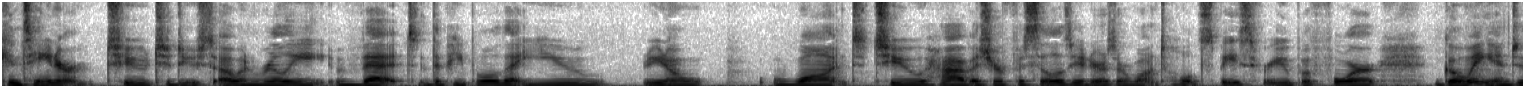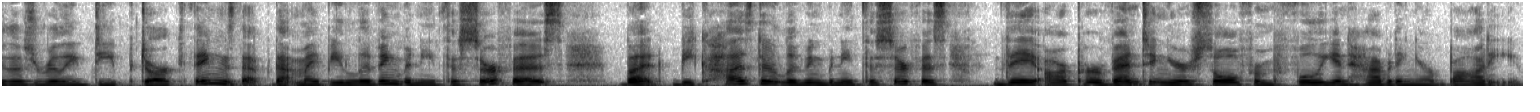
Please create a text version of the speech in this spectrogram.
container to to do so and really vet the people that you you know want to have as your facilitators or want to hold space for you before going into those really deep dark things that that might be living beneath the surface but because they're living beneath the surface they are preventing your soul from fully inhabiting your body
